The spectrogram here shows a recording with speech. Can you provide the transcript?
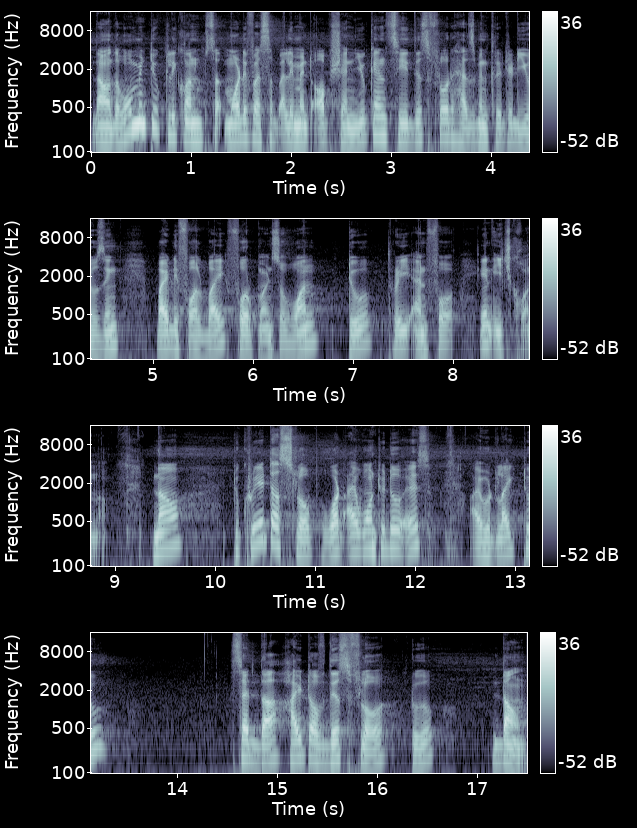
Now the moment you click on sub modify sub element option you can see this floor has been created using by default by four points. So one two three and four in each corner. Now to create a slope what I want to do is I would like to set the height of this floor to down.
